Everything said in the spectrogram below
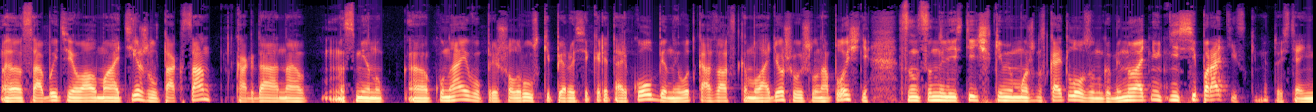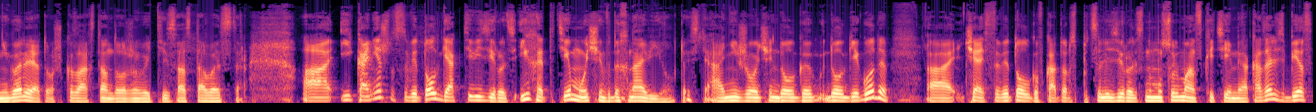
э, событие в Алма-Ате, Желтоксан, когда на смену Кунаеву пришел русский первый секретарь Колбин, и вот казахская молодежь вышла на площади с националистическими, можно сказать, лозунгами, но отнюдь не сепаратистскими. То есть они не говорили о том, что Казахстан должен выйти из состава СССР. А, и, конечно, советологи активизировались. Их эта тема очень вдохновила. То есть они же очень долго, долгие годы, а, часть советологов, которые специализировались на мусульманской теме, оказались без,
